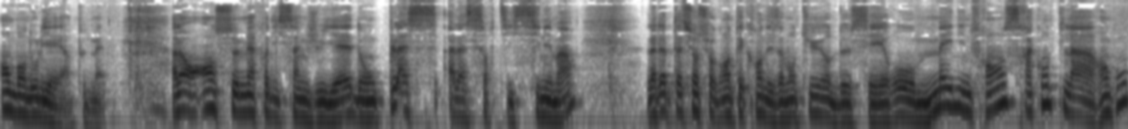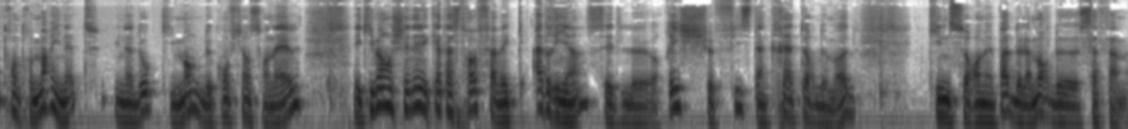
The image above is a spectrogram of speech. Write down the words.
en bandoulière tout de même. Alors en ce mercredi 5 juillet, donc place à la sortie cinéma. L'adaptation sur grand écran des aventures de ces héros made in France raconte la rencontre entre Marinette, une ado qui manque de confiance en elle, et qui va enchaîner les catastrophes avec Adrien, c'est le riche fils d'un créateur de mode, qui ne se remet pas de la mort de sa femme.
